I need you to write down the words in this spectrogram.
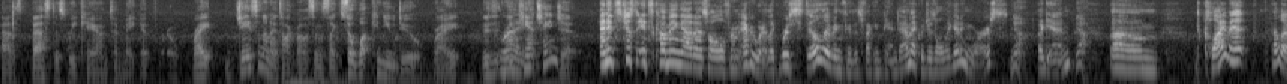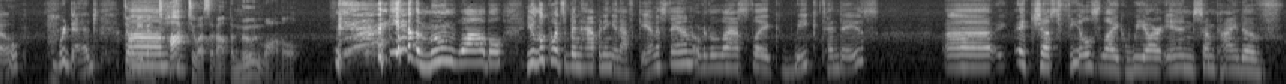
as best as we can to make it through, right? Jason and I talk about this, and it's like, so what can you do, right? Right. You can't change it. And it's just it's coming at us all from everywhere. Like we're still living through this fucking pandemic, which is only getting worse. Yeah. Again. Yeah. Um climate, hello. We're dead. Don't Um, even talk to us about the moon wobble. yeah, the moon wobble. You look what's been happening in Afghanistan over the last like week, 10 days. Uh it just feels like we are in some kind of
